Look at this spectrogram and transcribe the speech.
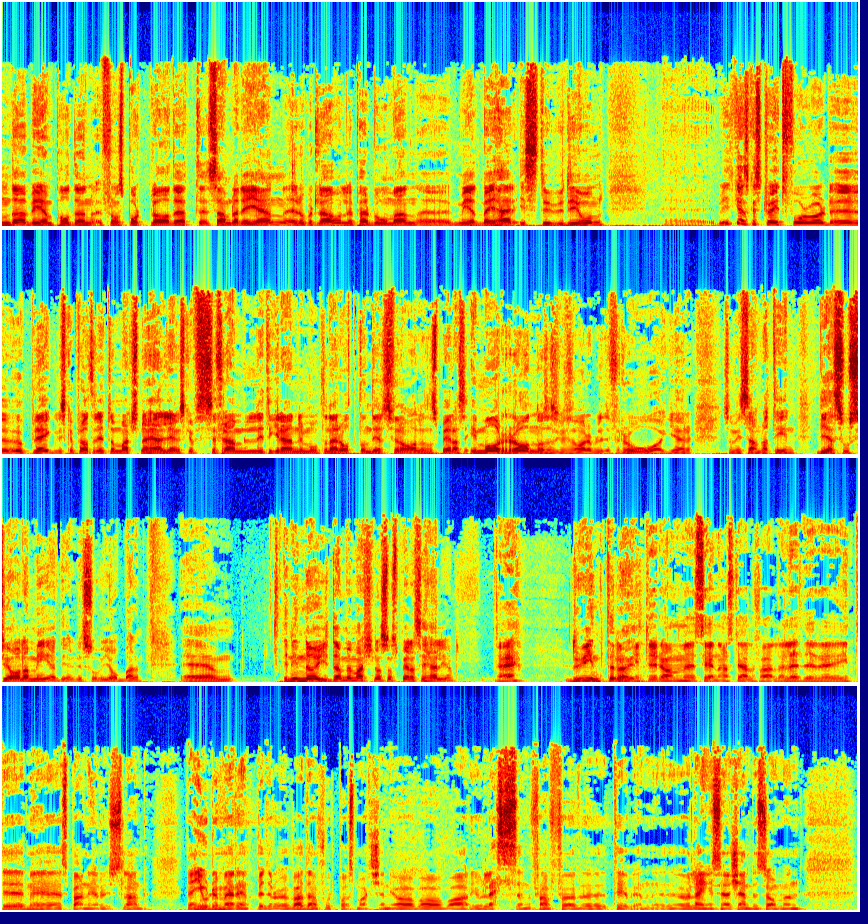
måndag, VM-podden från Sportbladet eh, samlade igen. Robert Laul, Per Boman eh, med mig här i studion. Eh, Det blir ett ganska straightforward upplägg. Vi ska prata lite om matcherna i helgen. Vi ska se fram lite grann emot den här åttondelsfinalen som spelas imorgon och så ska vi svara på lite frågor som vi samlat in via sociala medier. Det är så vi jobbar. Är ni nöjda med matcherna som spelas i helgen? Nej. Du är inte nöjd? Inte de senaste i alla fall. Eller inte med Spanien-Ryssland. Den gjorde mig rent bedrövad den fotbollsmatchen. Jag var, var arg och ledsen framför eh, TVn. Det var länge sedan jag kände så men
